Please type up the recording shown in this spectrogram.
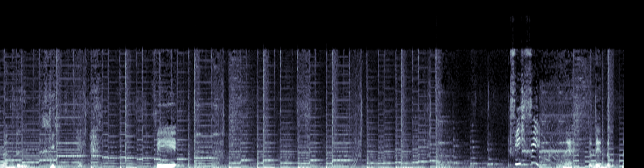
ำลังดื่มฟี่ฟี่ จะเด่นลูกไหน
